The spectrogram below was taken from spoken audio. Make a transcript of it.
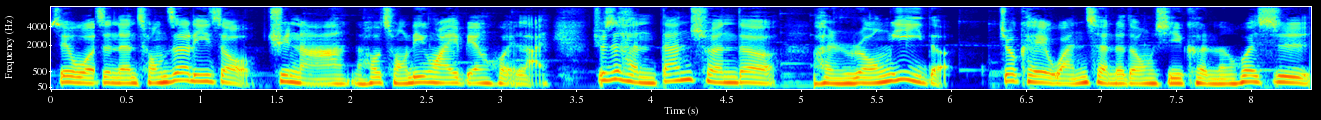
所以我只能从这里走去拿，然后从另外一边回来，就是很单纯的、很容易的就可以完成的东西，可能会是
